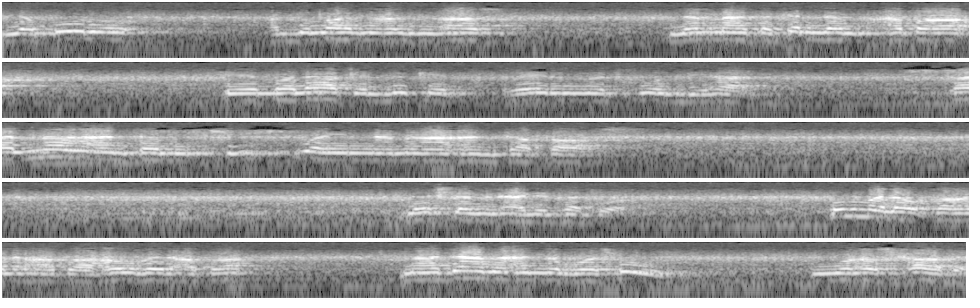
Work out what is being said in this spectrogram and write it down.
يقول عبد الله بن عبد العاص لما تكلم عطاء في طلاق البكر غير المدخول بها قال ما أنت مفتي وإنما أنت قاص. لست من أهل الفتوى. ثم لو قال عطاء أو غير عطاء ما دام أن الرسول وأصحابه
